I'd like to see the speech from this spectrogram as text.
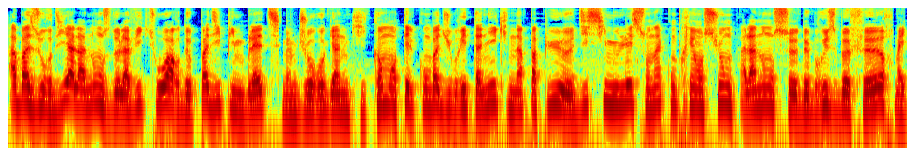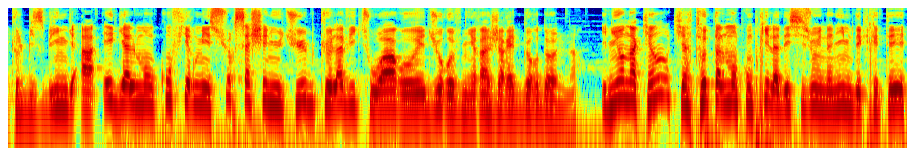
abasourdis à l'annonce de la victoire de Paddy Pimblett. Même Joe Rogan, qui commentait le combat du Britannique, n'a pas pu euh, dissimuler son incompréhension à l'annonce de Bruce Buffer. Michael Bisping a également confirmé sur sa chaîne YouTube que la victoire aurait dû revenir à Jared Gordon. Il n'y en a qu'un qui a totalement compris la décision unanime décrétée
